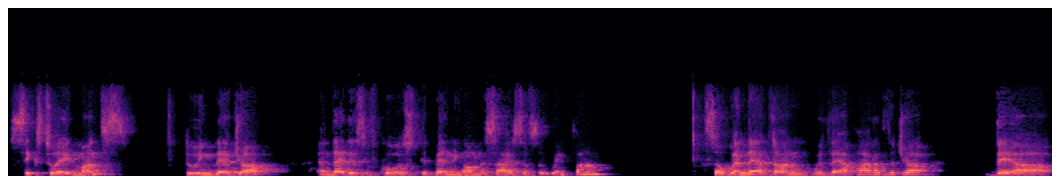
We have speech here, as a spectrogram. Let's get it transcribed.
six to eight months doing their job. And that is, of course, depending on the size of the wind farm. So when they are done with their part of the job, they are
